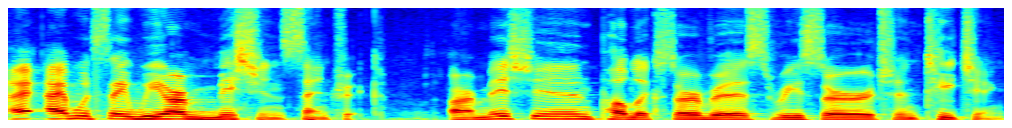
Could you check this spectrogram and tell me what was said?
I, I would say we are mission-centric. Our mission, public service, research, and teaching.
